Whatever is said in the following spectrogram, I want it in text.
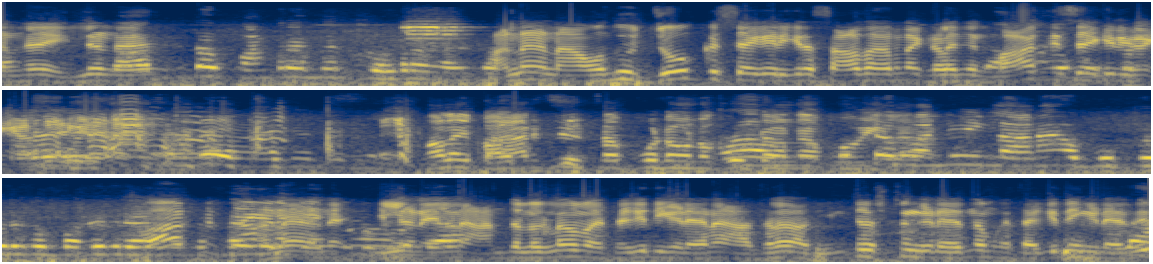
அண்ணா இல்லண்ணா. அதுதான் பண்றேன்னு சொல்றாங்க. அண்ணா நான் வந்து ஜோக்கு சேகரிக்கிற சாதாரண கலைஞர் வாக்கு சேகரிக்கிற கலைஞர் அந்த அளவுக்கு நம்ம தகுதி கிடையாது. அதெல்லாம் அது இன்ட்ரெஸ்டும் கிடையாது. நமக்கு தகுதியும் கிடையாது.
